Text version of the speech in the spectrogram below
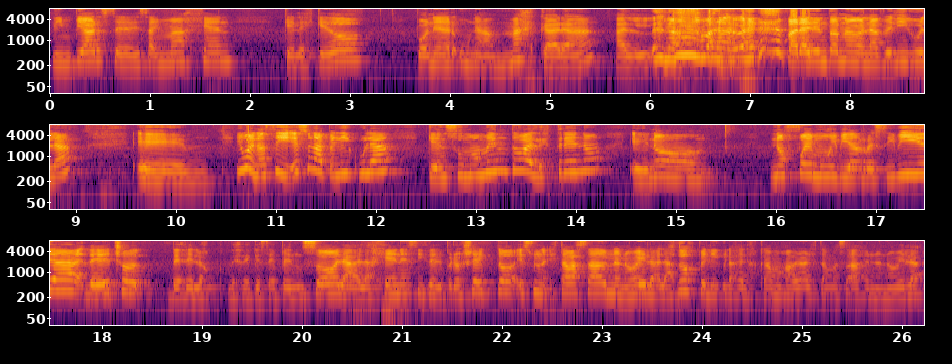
limpiarse de esa imagen que les quedó, poner una máscara al, ¿no? para, para ir en torno con la película. Eh, y bueno, sí, es una película que en su momento al estreno eh, no, no fue muy bien recibida. De hecho, desde, los, desde que se pensó la, la génesis del proyecto, es está basada en una novela. Las dos películas de las que vamos a hablar están basadas en una novela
